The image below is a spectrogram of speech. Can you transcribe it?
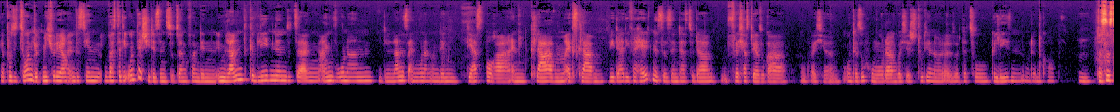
ja, Positionen gibt. Mich würde ja auch interessieren, was da die Unterschiede sind sozusagen von den im Land gebliebenen sozusagen Einwohnern, den Landeseinwohnern und den Diaspora-Enklaven, Exklaven, wie da die Verhältnisse sind. Hast du da, vielleicht hast du ja sogar irgendwelche Untersuchungen oder irgendwelche Studien oder so dazu gelesen oder im Kopf. Hm. Das ist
